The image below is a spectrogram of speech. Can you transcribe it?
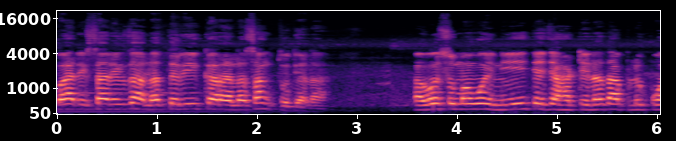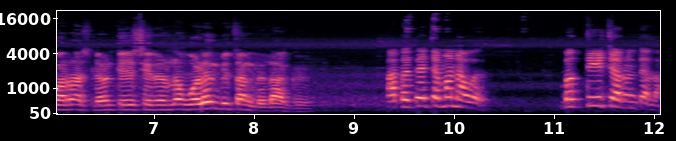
बारीक सारीक झाला तरी करायला सांगतो त्याला. अहो सुमा वहिनी त्याच्या हाटेलात आपलं पोर असल्यावर त्याच्या शरीराला वळण बी चांगलं लाग. आता त्याच्या मनावर. बघते विचारून त्याला.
